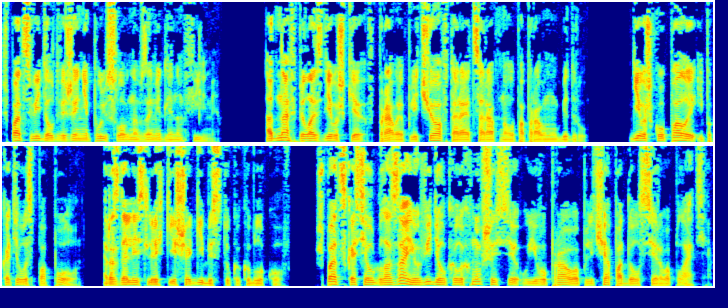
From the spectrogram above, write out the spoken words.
Шпац видел движение пуль, словно в замедленном фильме. Одна впилась девушке в правое плечо, вторая царапнула по правому бедру. Девушка упала и покатилась по полу. Раздались легкие шаги без стука каблуков. Шпат скосил глаза и увидел колыхнувшийся у его правого плеча подол серого платья.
